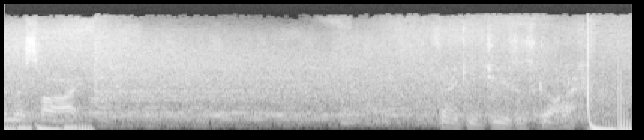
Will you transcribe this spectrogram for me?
Being this high. Thank you, Jesus God.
